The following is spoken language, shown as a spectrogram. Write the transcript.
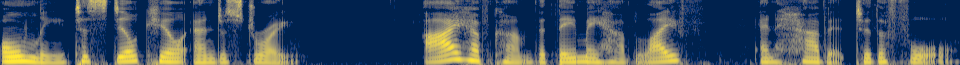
only to steal, kill and destroy. I have come that they may have life and have it to the full."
